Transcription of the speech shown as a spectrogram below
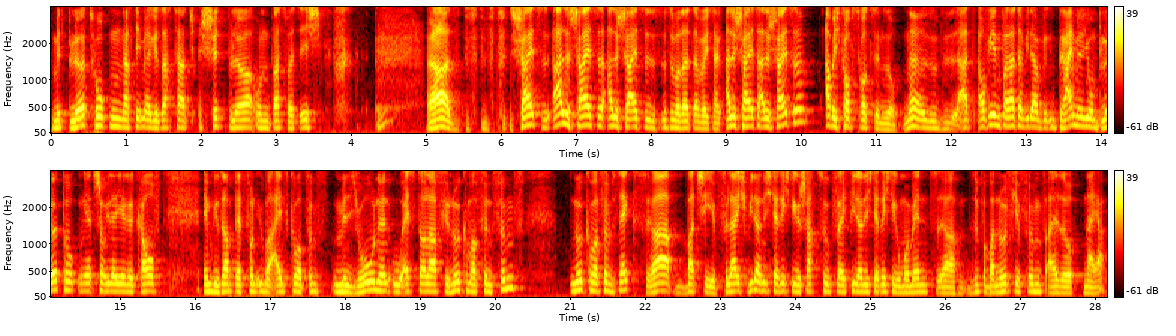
mit Blur-Token, nachdem er gesagt hat, Shit Blur und was weiß ich. ja, scheiße, alles scheiße, alles scheiße, das ist immer das, was ich sage. Alles scheiße, alles scheiße, aber ich kauf's trotzdem so. Ne? Hat, auf jeden Fall hat er wieder 3 Millionen Blur-Token jetzt schon wieder hier gekauft, im Gesamtwert von über 1,5 Millionen US-Dollar für 0,55. 0,56, ja, Batschi, vielleicht wieder nicht der richtige Schachzug, vielleicht wieder nicht der richtige Moment, ja, sind wir bei 0,45, also, naja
